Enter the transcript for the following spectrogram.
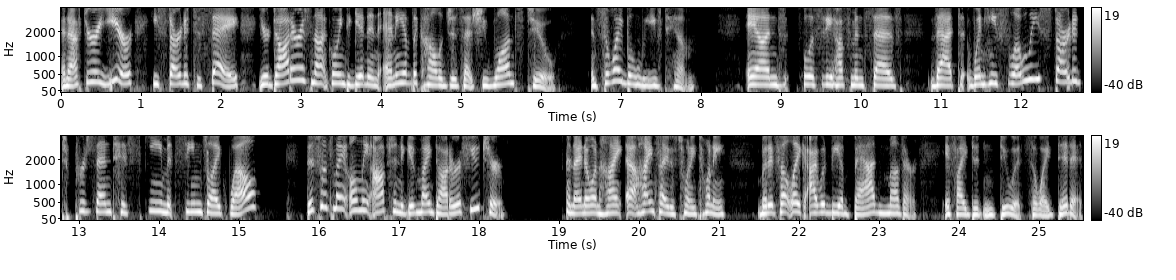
And after a year, he started to say, Your daughter is not going to get in any of the colleges that she wants to. And so I believed him. And Felicity Huffman says that when he slowly started to present his scheme, it seemed like, well, this was my only option to give my daughter a future. And I know in hi- uh, hindsight is 2020, but it felt like I would be a bad mother if I didn't do it. So I did it.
